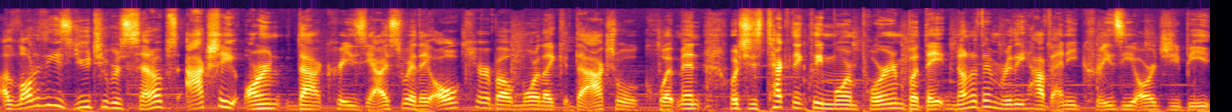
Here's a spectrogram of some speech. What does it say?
a lot of these YouTubers' setups actually aren't that crazy. I swear, they all care about more like the actual equipment, which is technically more important, but they none of them really have any crazy RGB.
